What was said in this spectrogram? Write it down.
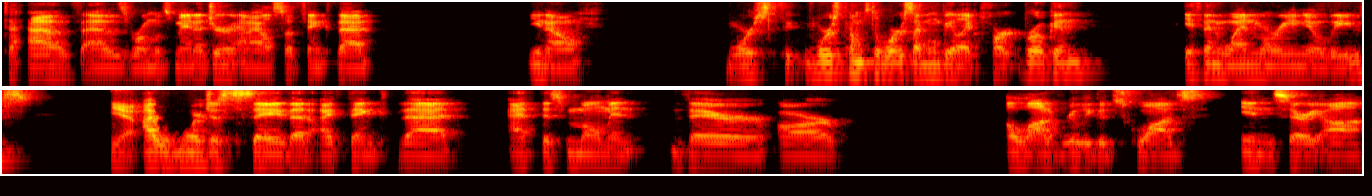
to have as Roma's manager, and I also think that you know worst worst comes to worst, I won't be like heartbroken if and when Mourinho leaves. Yeah. I would more just say that I think that at this moment there are a lot of really good squads in Serie A.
